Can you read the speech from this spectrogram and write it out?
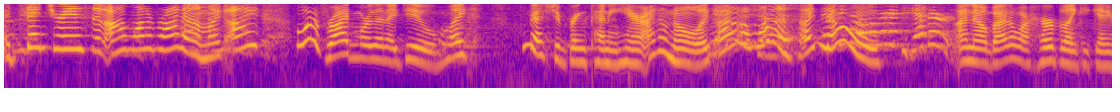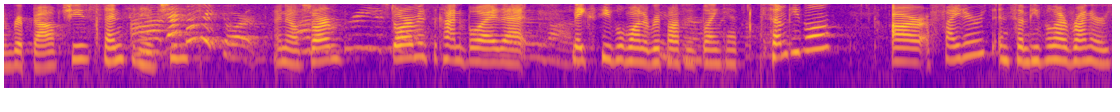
adventurous, and I want to ride him. Like I, I want to ride more than I do. Like maybe I should bring Penny here. I don't know. Like I, don't want to. I know. I know, but I don't want her blanket getting ripped off. She's sensitive. Uh, She's. that's only short. I know. Storm. Storm is the kind of boy that makes people want to rip off his blanket. Some people are fighters and some people are runners.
